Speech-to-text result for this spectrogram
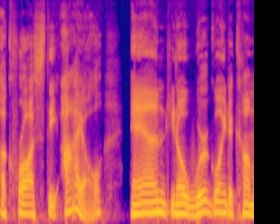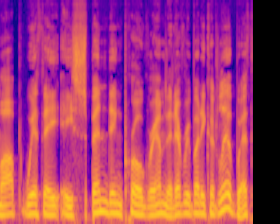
across the aisle and you know we're going to come up with a, a spending program that everybody could live with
